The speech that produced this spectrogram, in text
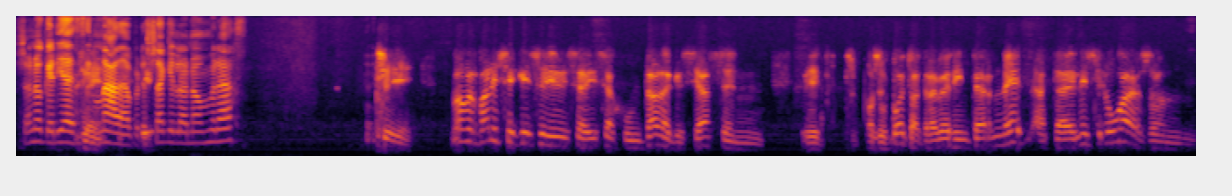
Yo no quería decir nada, pero ya que lo nombras. Sí, no, me parece que esa, esa juntada que se hacen, eh, por supuesto, a través de Internet, hasta en ese lugar son...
